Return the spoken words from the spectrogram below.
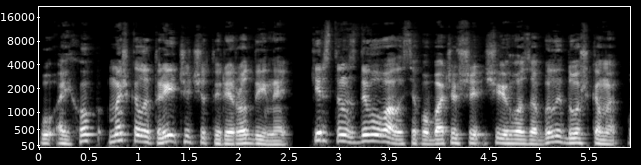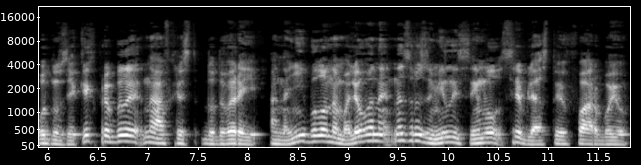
у Айхоп мешкали три чи чотири родини. Кірстен здивувалася, побачивши, що його забили дошками, одну з яких прибили навхрест до дверей, а на ній було намальоване незрозумілий символ сріблястою фарбою,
